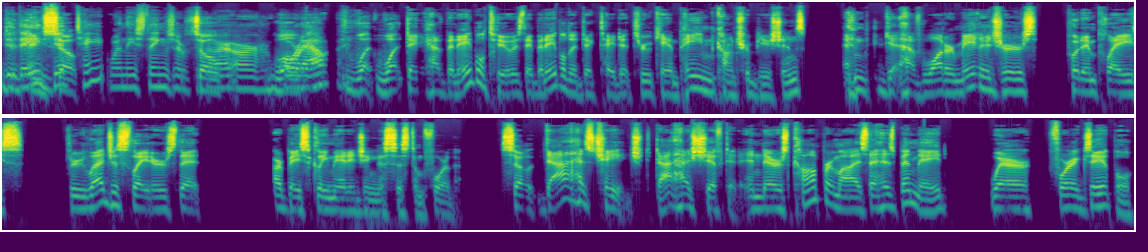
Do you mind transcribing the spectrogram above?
Do they And so- dictate when these things are So, are, are Well, poured out? What what they have been able to is they've been able to dictate it through campaign contributions and get have water managers put in place through legislators that are basically managing the system for them. So that has changed. That has shifted. And there's compromise that has been made where, for example,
